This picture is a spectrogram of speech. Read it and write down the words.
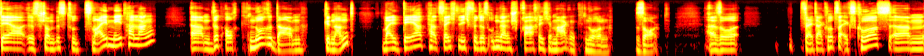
Der ist schon bis zu zwei Meter lang, ähm, wird auch Knurrdarm genannt, weil der tatsächlich für das umgangssprachliche Magenknurren sorgt. Also, vielleicht ein kurzer Exkurs. Ähm,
